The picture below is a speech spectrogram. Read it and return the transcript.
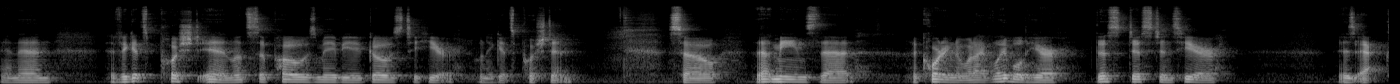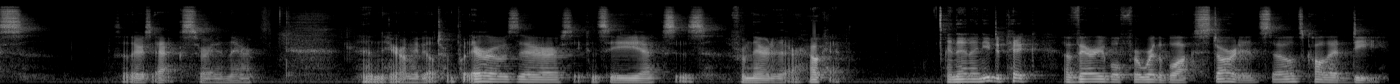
and then if it gets pushed in, let's suppose maybe it goes to here when it gets pushed in. So that means that according to what I've labeled here, this distance here is x. So there's x right in there. And here, maybe I'll try and put arrows there so you can see x is from there to there. Okay. And then I need to pick a variable for where the block started, so let's call that d.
